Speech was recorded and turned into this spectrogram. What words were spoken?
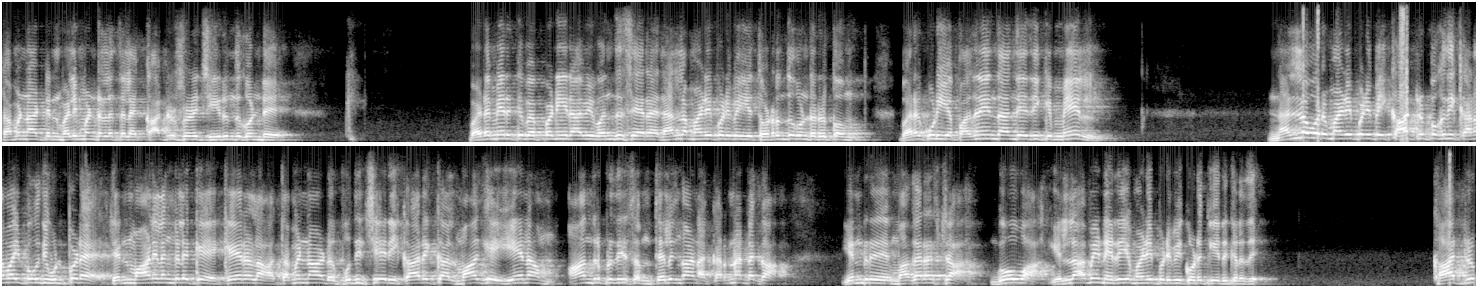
தமிழ்நாட்டின் வளிமண்டலத்தில் காற்று சுழற்சி இருந்து கொண்டு வடமேற்கு வெப்பநீராவி வந்து சேர நல்ல மழைப்பொழிவை தொடர்ந்து கொண்டிருக்கும். வரக்கூடிய பதினைந்தாம் தேதிக்கு மேல் நல்ல ஒரு மழைப்பொழிவை காற்று பகுதி கணவாய் பகுதி உட்பட தென் மாநிலங்களுக்கு கேரளா தமிழ்நாடு புதுச்சேரி காரைக்கால் மாகே ஏனாம் ஆந்திர பிரதேசம் தெலுங்கானா கர்நாடகா என்று மகாராஷ்டிரா கோவா எல்லாமே நிறைய மழைப்பொழிவை கொடுக்க இருக்கிறது. காற்று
